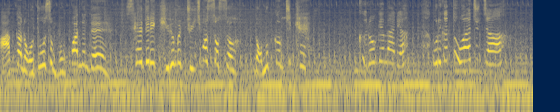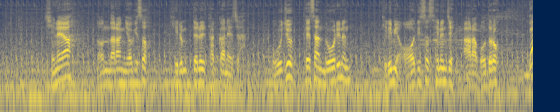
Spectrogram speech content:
아깐 어두워서 못 봤는데 새들이 기름을 뒤집어 썼어. 너무 끔찍해. 그러게 말이야. 우리가 도와주자. 진혜야, 넌 나랑 여기서 기름때를 닦아내자. 우주 태산 노리는 기름이 어디서 새는지 알아보도록. 네.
